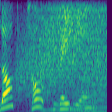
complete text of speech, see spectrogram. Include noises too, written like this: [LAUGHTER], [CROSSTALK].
Blog Talk Radio.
